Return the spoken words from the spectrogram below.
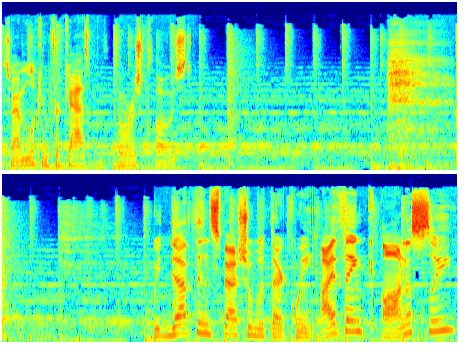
Sorry, I'm looking for cats, but the door's closed. With nothing special with our queen. I think, honestly,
